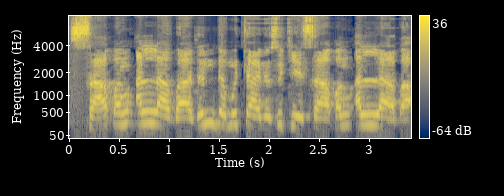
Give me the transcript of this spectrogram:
saban Allah ba dan da mutane suke saban Allah ba.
